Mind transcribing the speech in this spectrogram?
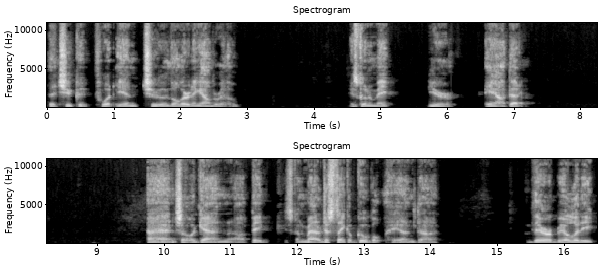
that you could put into the learning algorithm is going to make your AI better. And so again, a big is going to matter. Just think of Google and uh, their ability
